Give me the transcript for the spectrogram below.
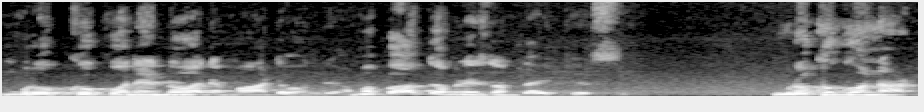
మ్రొక్కుకొనెను అనే మాట ఉంది. అమ్మ బాగా గమనిస్తాం దయచేసి. మ్రొక్కుకొన్నాడు.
